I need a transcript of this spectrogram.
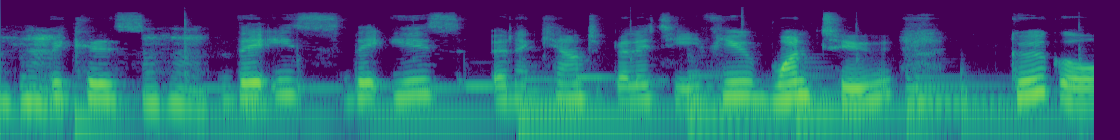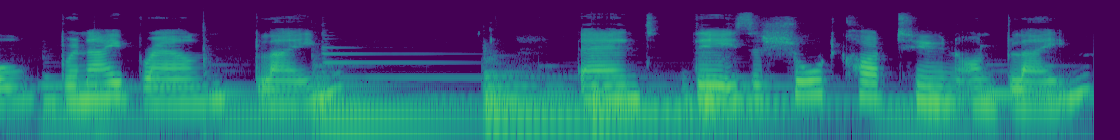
Mm-hmm. Because mm-hmm. There is there is an accountability. If you want to, Google Brene Brown blame, and there is a short cartoon on blame,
